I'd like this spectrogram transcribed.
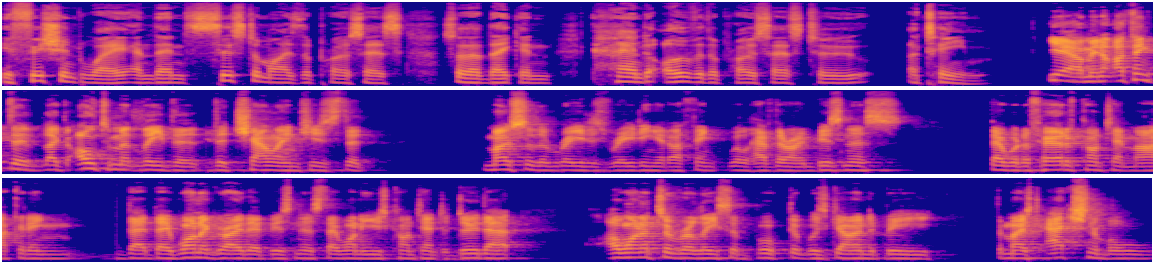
efficient way and then systemize the process so that they can hand over the process to a team. Yeah, I mean, I think the like ultimately the the challenge is that most of the readers reading it, I think, will have their own business. They would have heard of content marketing. That they want to grow their business. They want to use content to do that. I wanted to release a book that was going to be the most actionable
